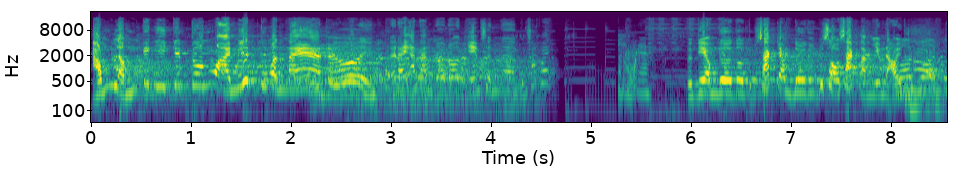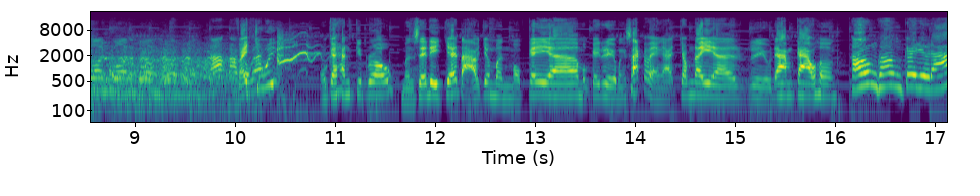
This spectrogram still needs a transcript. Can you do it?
Ông lụm cái viên kim cương ngoài miết của mình nè. Trời ơi. đây đây anh anh rô rô cho em xin uh, cục sắt với. Từ kia ông đưa tôi cục sắt cho ông đưa tôi cái xô sắt làm gì em nội? Quên quên quên quên quên quên. Quên đó ba phải chuối ok hanky bro. Mình sẽ đi chế tạo cho mình một cây ờ, một cây rìu bằng sắt các bạn ạ. Trong đây ờ, rìu đam cao hơn. Không không cây rìu đá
